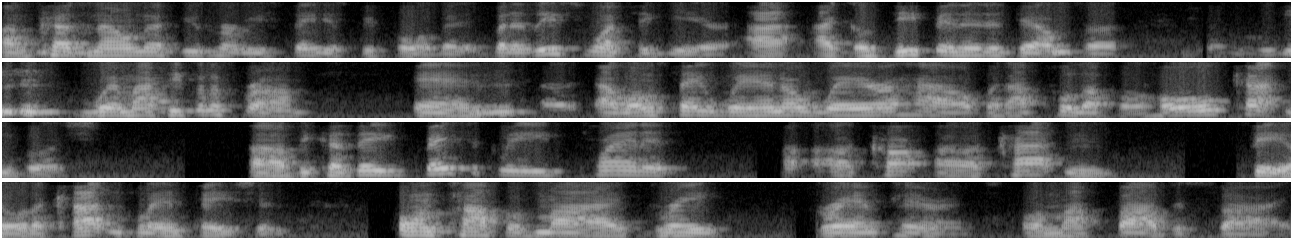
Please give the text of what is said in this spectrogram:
Um, cousin, I don't know if you've heard me say this before, but but at least once a year, I, I go deep into the Delta, where my people are from, and uh, I won't say when or where or how, but I pull up a whole cotton bush uh, because they basically planted a, a, a cotton field, a cotton plantation, on top of my great grandparents on my father's side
